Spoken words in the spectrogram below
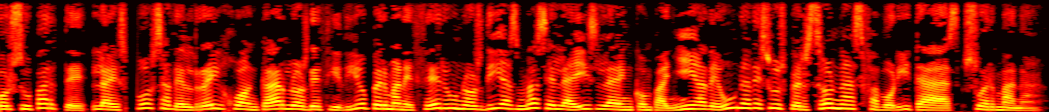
Por su parte, la esposa del rey Juan Carlos decidió permanecer unos días más en la isla en compañía de una de sus personas favoritas, su hermana.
